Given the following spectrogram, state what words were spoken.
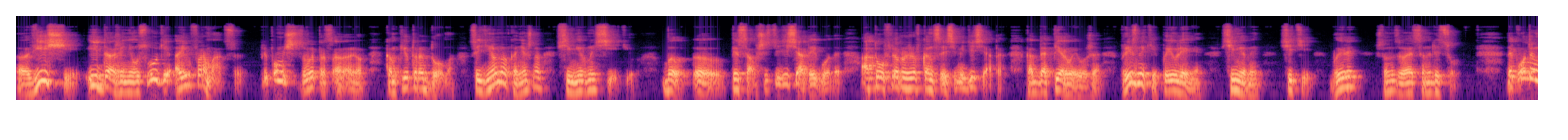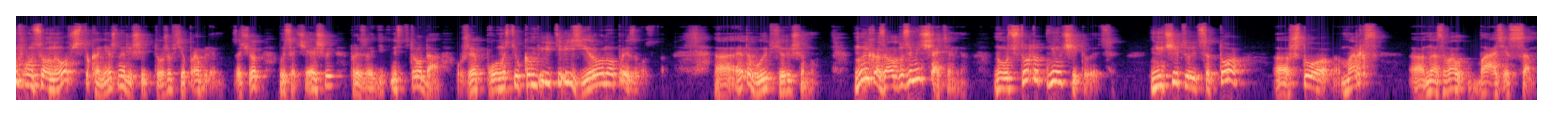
вещи и даже не услуги, а информацию при помощи своего персонального компьютера дома, соединенного, конечно, всемирной сетью. Был, э, писал в 60-е годы, а Тофлер уже в конце 70-х, когда первые уже признаки появления всемирной сети были, что называется, налицо. Так вот, информационное общество, конечно, решит тоже все проблемы за счет высочайшей производительности труда, уже полностью компьютеризированного производства. А, это будет все решено. Ну и казалось бы замечательно. Но вот что тут не учитывается? Не учитывается то, а, что Маркс а, назвал базисом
